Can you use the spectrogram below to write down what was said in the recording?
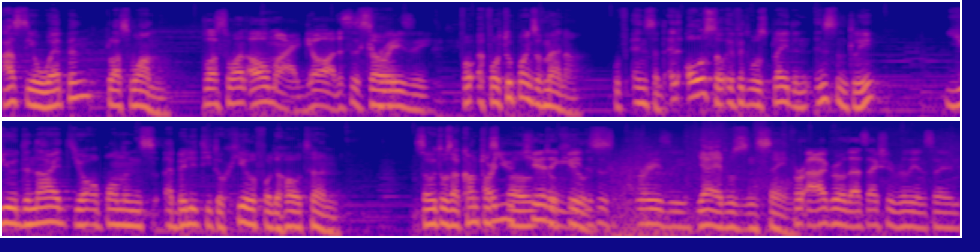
as your weapon plus one Plus one. Oh my god, this is So- crazy. for uh, for two points of mana with instant. And also, if it was played in instantly, you denied your opponent's ability to heal for the whole turn. So it was a counter Are spell you kidding me? This is crazy. yeah, it was insane. For aggro, that's actually really insane.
